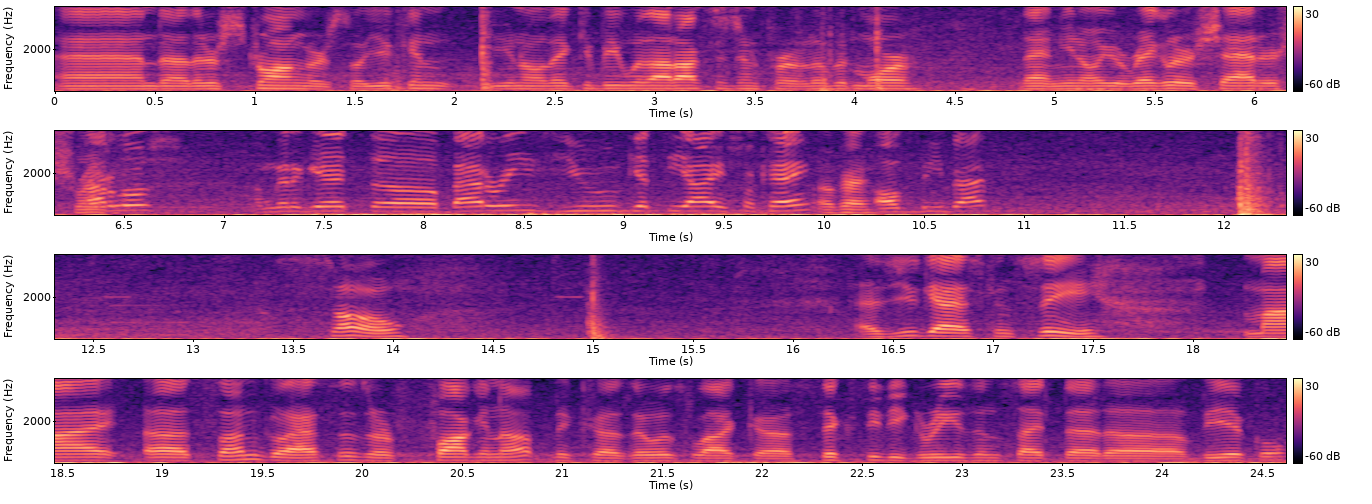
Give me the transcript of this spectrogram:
and uh, they're stronger. So you can, you know, they could be without oxygen for a little bit more than you know your regular shad or shrimp. Carlos, I'm gonna get the batteries. You get the ice, okay? Okay. I'll be back. So, as you guys can see, my uh, sunglasses are fogging up because it was like uh, 60 degrees inside that uh, vehicle.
